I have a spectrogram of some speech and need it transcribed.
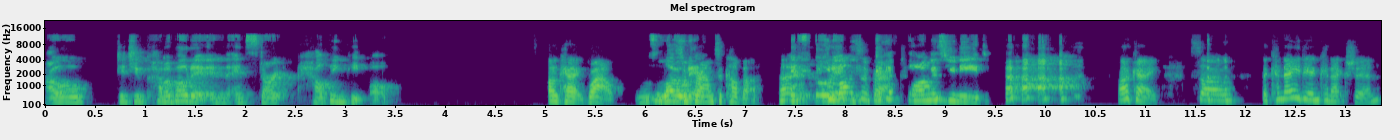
how did you come about it and, and start helping people Okay, wow. Lots of ground to cover. Lots of ground. As long as you need. okay, so the Canadian connection.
